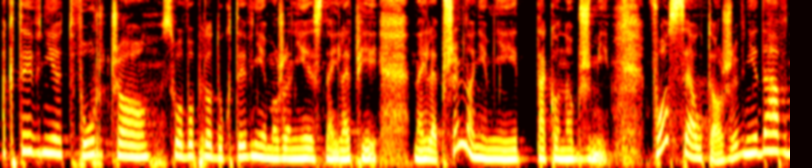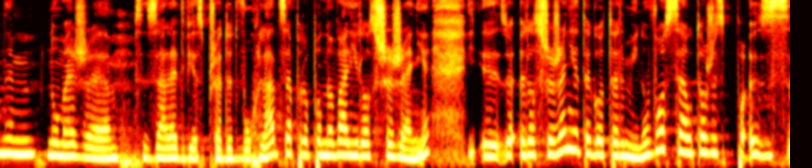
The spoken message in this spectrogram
aktywnie, twórczo, słowo produktywnie może nie jest najlepiej, najlepszym, no niemniej tak ono brzmi. Włoscy autorzy w niedawnym numerze, zaledwie sprzed dwóch lat, zaproponowali rozszerzenie, y, rozszerzenie tego terminu. Włoscy autorzy z, z,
